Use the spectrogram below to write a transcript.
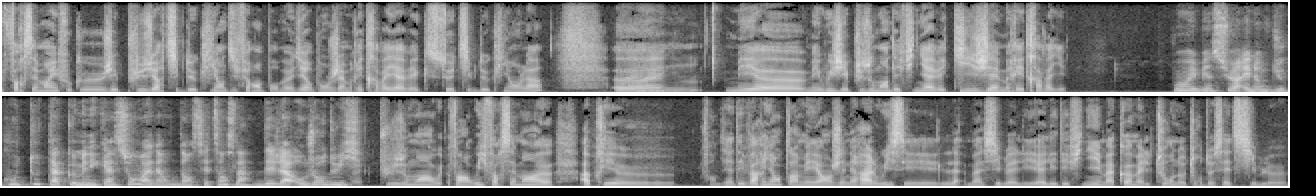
forcément il faut que j'ai plusieurs types de clients différents pour me dire bon j'aimerais travailler avec ce type de client là mais, euh, mais oui, j'ai plus ou moins défini avec qui j'aimerais travailler. Oui, bien sûr. Et donc, du coup, toute ta communication va dans, dans ce sens-là, déjà aujourd'hui. plus ou moins, oui. Enfin, oui, forcément. Euh, après, euh, enfin, il y a des variantes, hein, mais en général, oui, c'est ma cible, elle est, elle est définie et ma com, elle tourne autour de cette cible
